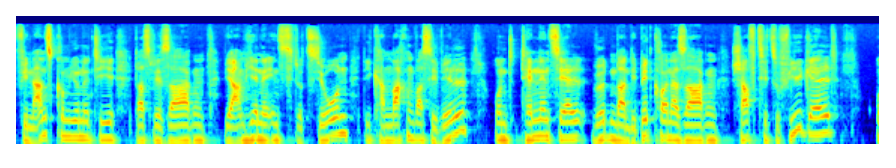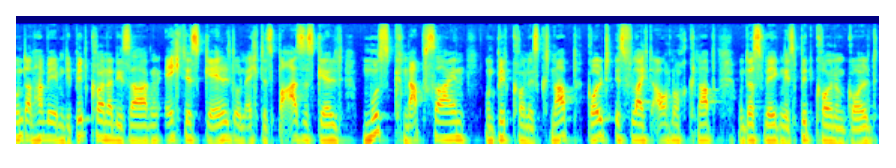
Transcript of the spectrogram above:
Finanz-Community, dass wir sagen, wir haben hier eine Institution, die kann machen, was sie will und tendenziell würden dann die Bitcoiner sagen, schafft sie zu viel Geld Und dann haben wir eben die Bitcoiner, die sagen, echtes Geld und echtes Basisgeld muss knapp sein und Bitcoin ist knapp. Gold ist vielleicht auch noch knapp und deswegen ist Bitcoin und Gold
